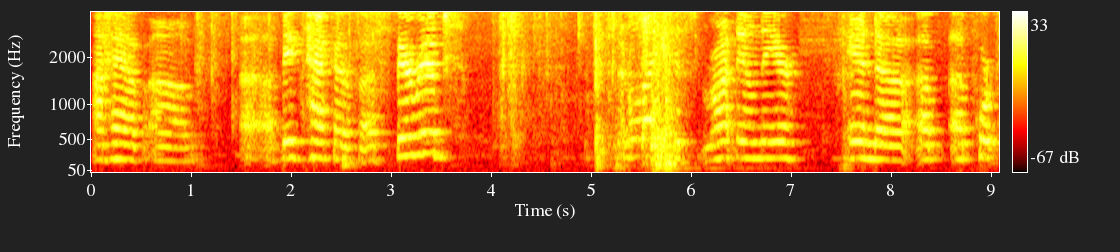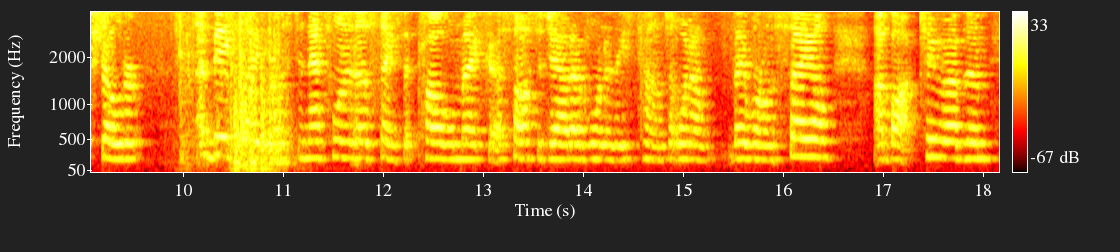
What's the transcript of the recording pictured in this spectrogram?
I have um, a big pack of uh, spare ribs. Going just right down there. And uh, a, a, pork shoulder, a big leg roast. And that's one of those things that Paul will make a sausage out of one of these times. When I, they were on sale, I bought two of them.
